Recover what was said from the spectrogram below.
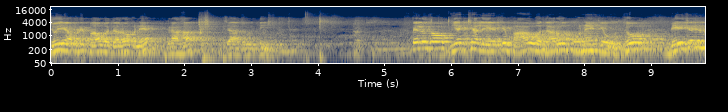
જોઈએ આપણે ભાવ વધારો અને ગ્રાહક જાગૃતિ. પહેલું તો વ્યાખ્યા લઈએ કે ભાવ વધારો કોને કેવું જો બેજ જ ન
